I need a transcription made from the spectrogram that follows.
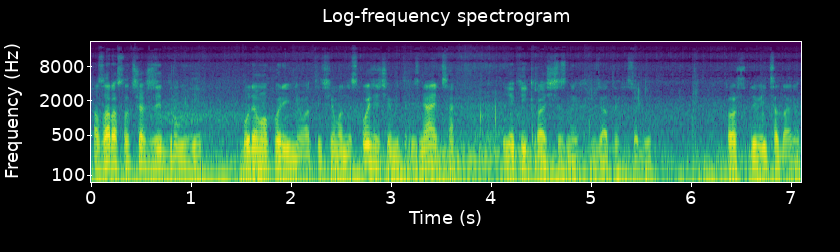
А зараз на черзі другий. Будемо порівнювати, чим вони схожі, чим відрізняються, і який краще з них взяти собі. Тож дивіться далі.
